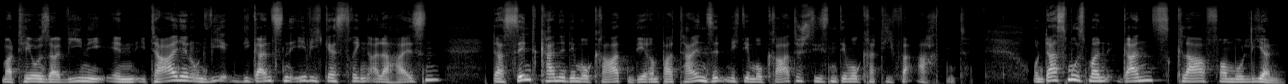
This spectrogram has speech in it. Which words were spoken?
Matteo Salvini in Italien und wie die ganzen ewiggestrigen alle heißen, das sind keine Demokraten, deren Parteien sind nicht demokratisch, sie sind demokratieverachtend. Und das muss man ganz klar formulieren.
